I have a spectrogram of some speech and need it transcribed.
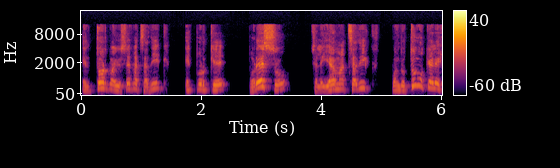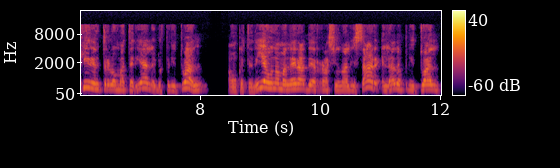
en torno a Yosef Tzadik es porque por eso se le llama Tzadik. Cuando tuvo que elegir entre lo material y lo espiritual, aunque tenía una manera de racionalizar el lado espiritual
